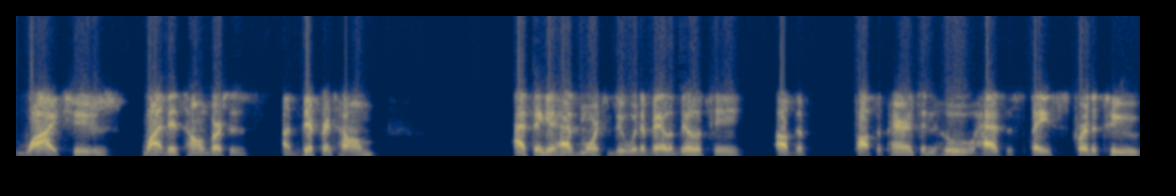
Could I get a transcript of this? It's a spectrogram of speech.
why choose why this home versus a different home. I think it has more to do with availability of the foster parents and who has the space for the two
